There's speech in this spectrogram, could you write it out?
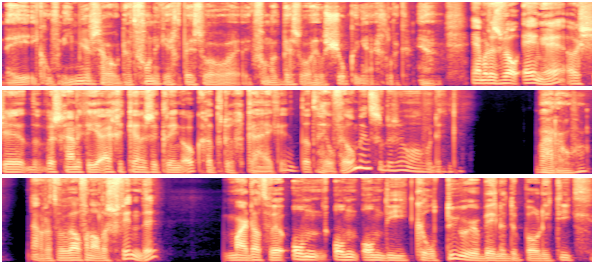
nee, ik hoef niet meer zo. Dat vond ik echt best wel. eh, ik vond het best wel heel shocking eigenlijk. Ja. Ja, maar dat is wel eng, hè? Als je waarschijnlijk in je eigen kennissenkring ook gaat terugkijken. Dat heel veel mensen er zo over denken. Waarover? Nou, dat we wel van alles vinden. Maar dat we om, om, om die cultuur binnen de politiek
